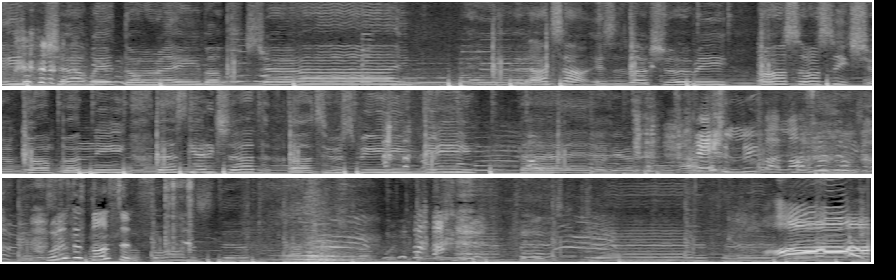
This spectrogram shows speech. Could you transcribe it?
T-shirt with the rainbow stripe. And our time is a luxury. Oh, also sweet your company. Let's get each other up to speed. Hey. Okay, lose that last one. What is this nonsense? Oh!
